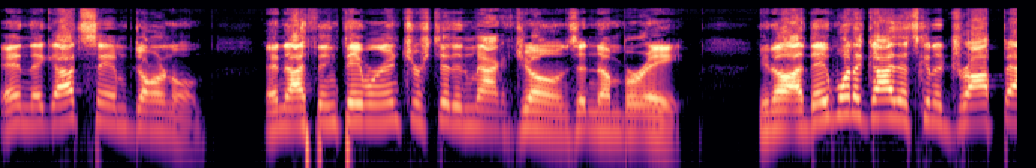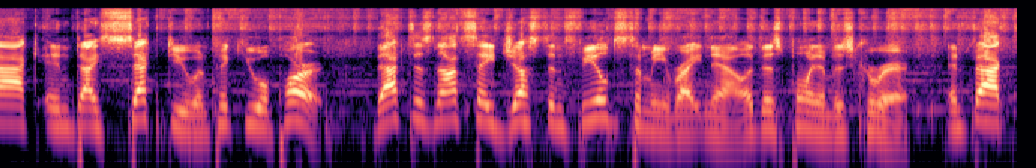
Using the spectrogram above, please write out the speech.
and they got Sam Darnold. And I think they were interested in Mac Jones at number eight. You know, they want a guy that's going to drop back and dissect you and pick you apart. That does not say Justin Fields to me right now at this point of his career. In fact,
